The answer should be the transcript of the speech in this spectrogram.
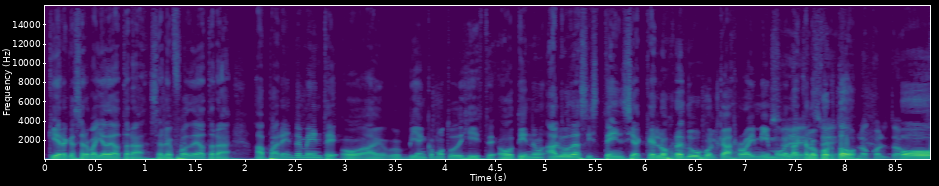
quiere que se le vaya de atrás, se le fue de atrás. Aparentemente, o bien como tú dijiste, o tiene algo de asistencia que lo redujo el carro ahí mismo, Sí, ¿verdad? Que lo sí, cortó. lo cortó. O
